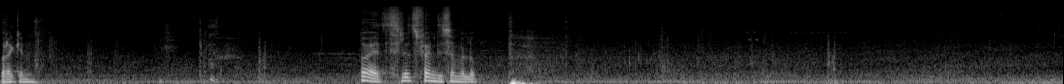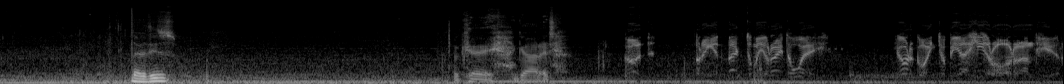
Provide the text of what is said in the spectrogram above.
Brecken. Alright, let's find this envelope. There it is. Okay, I got it. Good. Bring it back to me right away. You're going to be a hero around here.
